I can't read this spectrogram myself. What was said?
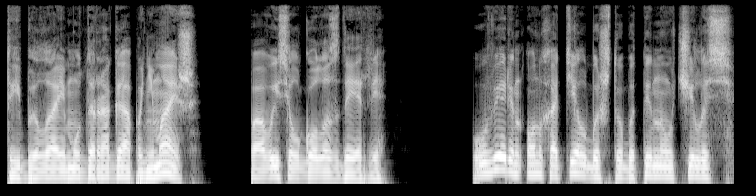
«Ты была ему дорога, понимаешь?» — повысил голос Дерри. «Уверен, он хотел бы, чтобы ты научилась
